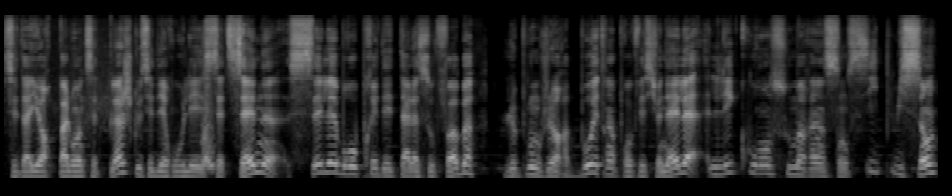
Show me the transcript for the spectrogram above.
C'est d'ailleurs pas loin de cette plage que s'est déroulée cette scène, célèbre auprès des thalassophobes. Le plongeur a beau être un professionnel, les courants sous-marins sont si puissants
